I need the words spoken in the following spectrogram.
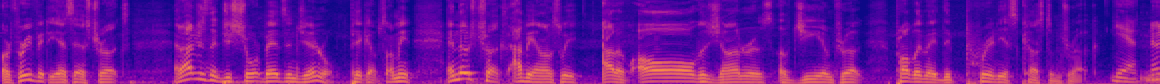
or 350 SS trucks. And I just think just short beds in general, pickups. I mean, and those trucks, I'll be honest with you, out of all the genres of GM truck, probably made the prettiest custom truck. Yeah, no,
